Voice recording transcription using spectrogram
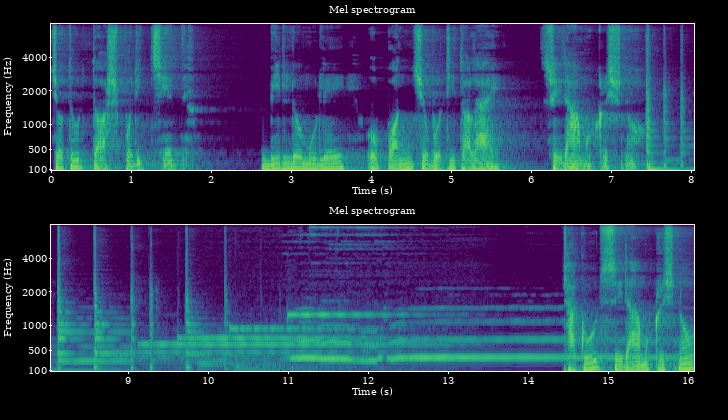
চতুর্দশ পরিচ্ছেদ। বিল্লমূলে ও পঞ্চবটি তলায় শ্রীরামকৃষ্ণ। ঠাকুর শ্রীরামকৃষ্ণ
